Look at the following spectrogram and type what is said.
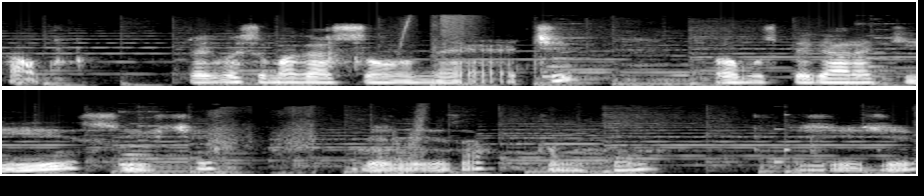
Calma. Já que vai ser uma garçonete. Vamos pegar aqui, Swift. Beleza. Pum, pum. GG.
